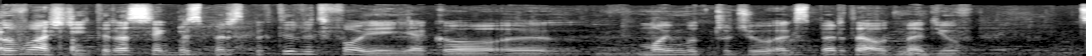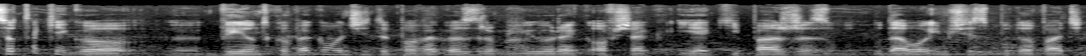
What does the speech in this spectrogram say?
no właśnie, teraz jakby z perspektywy Twojej, jako e, w moim odczuciu eksperta od mediów, co takiego e, wyjątkowego bądź nietypowego zrobił Jurek Owsiak i ekipa, że udało im się zbudować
